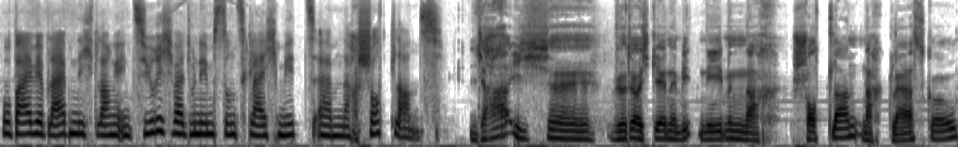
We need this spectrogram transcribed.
Wobei wir bleiben nicht lange in Zürich, weil du nimmst uns gleich mit ähm, nach Schottland. Ja, ich äh, würde euch gerne mitnehmen nach Schottland, nach Glasgow,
